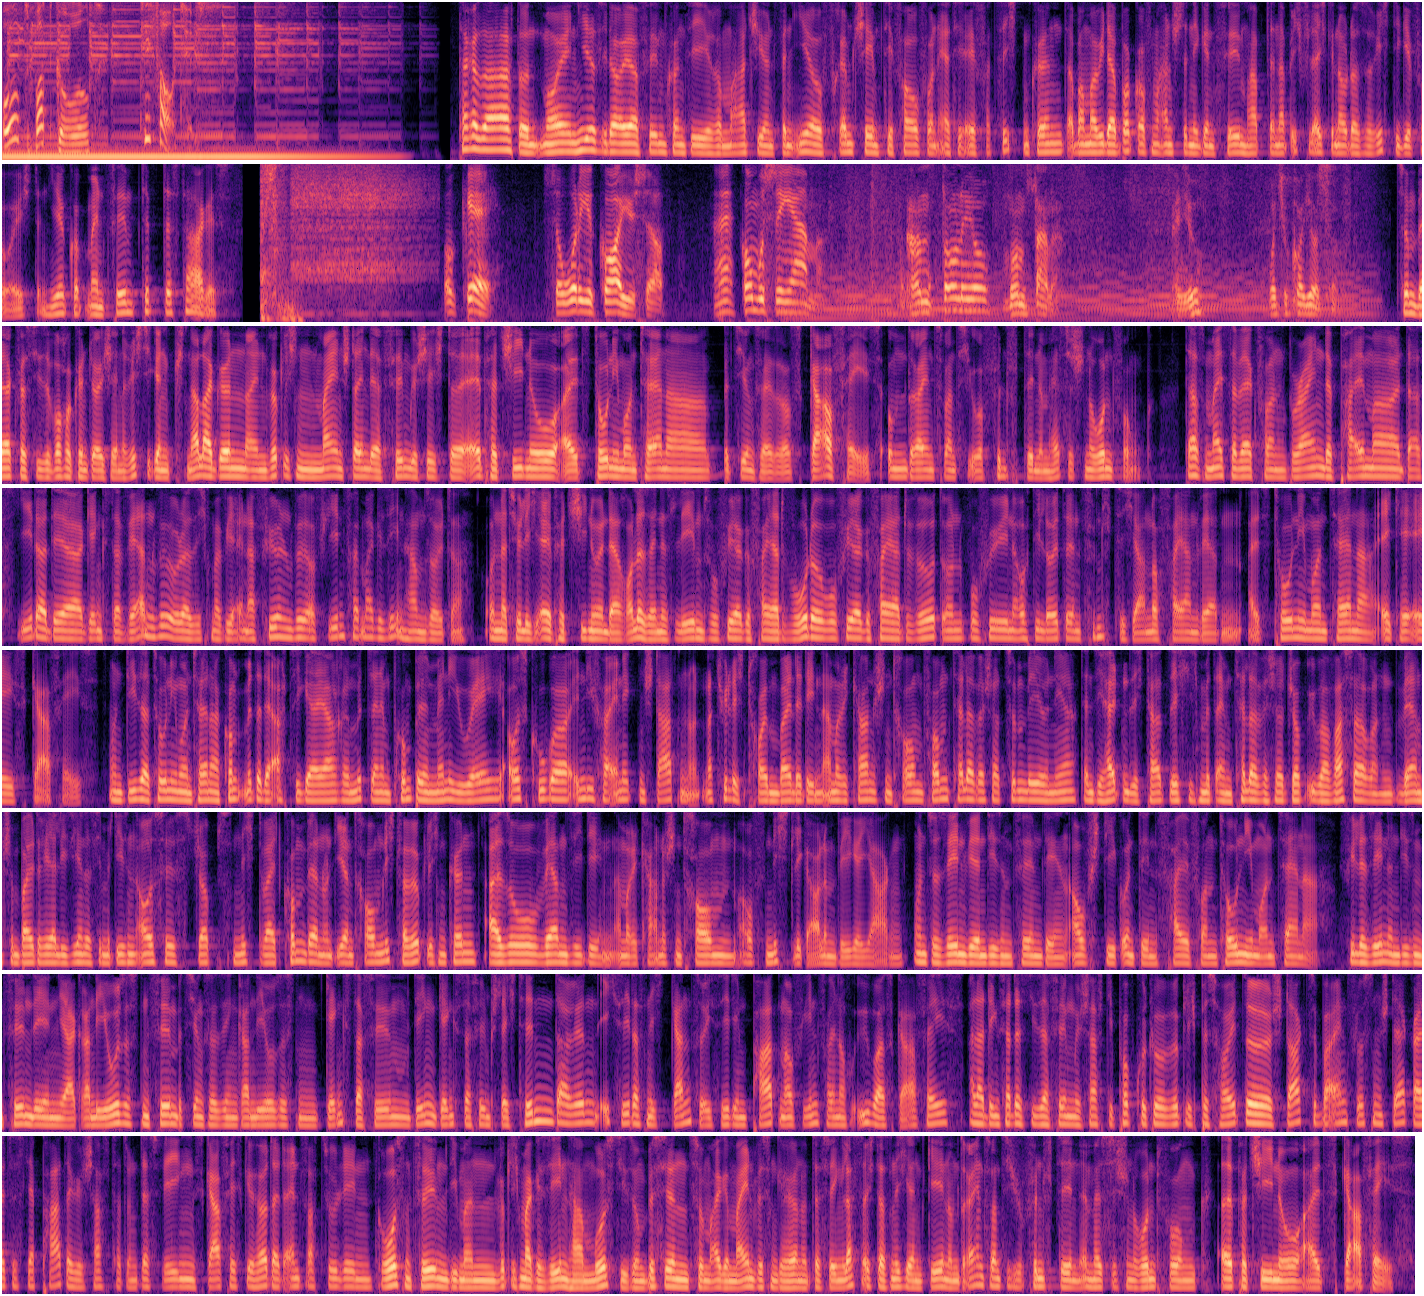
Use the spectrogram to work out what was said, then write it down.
Old Bot Gold TV-Tipps. Tagesacht und moin, hier ist wieder euer Filmkonsigliere Margie und wenn ihr auf Fremdschämen TV von RTL verzichten könnt, aber mal wieder Bock auf einen anständigen Film habt, dann hab ich vielleicht genau das Richtige für euch, denn hier kommt mein Filmtipp des Tages. Okay, so what do you call yourself? Huh? Como se llama? Antonio Montana. And you? What you call yourself? Zum Bergfest diese Woche könnt ihr euch einen richtigen Knaller gönnen, einen wirklichen Meilenstein der Filmgeschichte. Al Pacino als Tony Montana bzw. Scarface um 23.15 Uhr im Hessischen Rundfunk das Meisterwerk von Brian De Palma, das jeder, der Gangster werden will oder sich mal wie einer fühlen will, auf jeden Fall mal gesehen haben sollte. Und natürlich El Pacino in der Rolle seines Lebens, wofür er gefeiert wurde, wofür er gefeiert wird und wofür ihn auch die Leute in 50 Jahren noch feiern werden, als Tony Montana, aka Scarface. Und dieser Tony Montana kommt Mitte der 80er Jahre mit seinem Kumpel Manny Ray aus Kuba in die Vereinigten Staaten und natürlich träumen beide den amerikanischen Traum vom Tellerwäscher zum Millionär, denn sie halten sich tatsächlich mit einem Tellerwäscherjob über Wasser und werden schon bald realisieren, dass sie mit diesen Aushilfsjobs nicht weit kommen werden und ihren Traum nicht verwirklichen können. Also werden sie den amerikanischen Traum auf nicht legalem Wege jagen. Und so sehen wir in diesem Film den Aufstieg und den Fall von Tony Montana. Viele sehen in diesem Film den ja grandiosesten Film beziehungsweise den grandiosesten Gangsterfilm, den Gangsterfilm schlechthin darin. Ich sehe das nicht ganz so. Ich sehe den Paten auf jeden Fall noch über Scarface. Allerdings hat es dieser Film geschafft, die Popkultur wirklich bis heute stark zu beeinflussen, stärker als es der Pate geschafft hat. Und deswegen Scarface gehört halt einfach zu den großen Filmen, die man wirklich mal gesehen haben muss, die so ein bisschen zum Allgemeinwissen gehören. Und deswegen lasst euch das nicht entgehen. Um 23.15 Uhr im Hessischen Rundfunk Al Pacino als Scarface.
